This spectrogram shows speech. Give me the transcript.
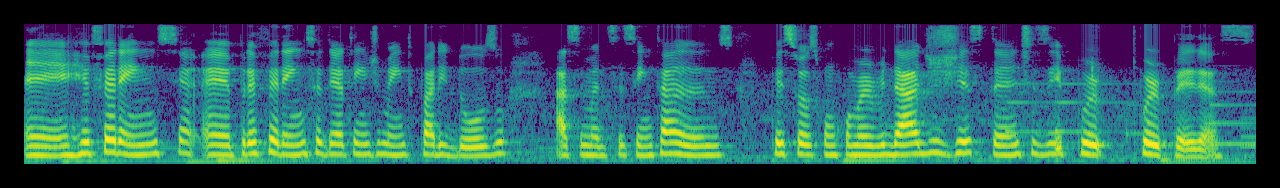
é, referência, é, preferência de atendimento para idoso acima de 60 anos, pessoas com comorbidades, gestantes e púrpuras.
